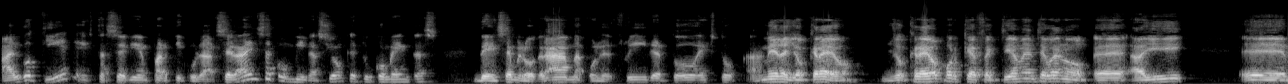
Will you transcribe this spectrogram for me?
algo tiene esta serie en particular. ¿Será esa combinación que tú comentas de ese melodrama con el thriller, todo esto? Ah. Mira, yo creo, yo creo porque efectivamente, bueno, eh, hay, eh,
